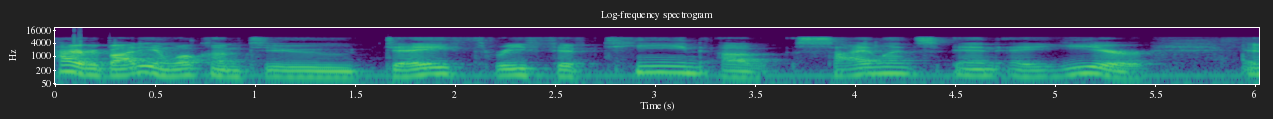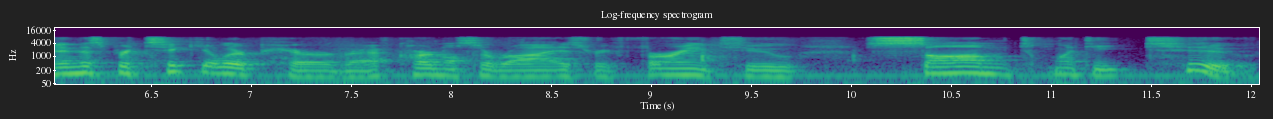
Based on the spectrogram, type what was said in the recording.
Hi, everybody, and welcome to day 315 of Silence in a Year. And in this particular paragraph, Cardinal Sarah is referring to Psalm 22.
